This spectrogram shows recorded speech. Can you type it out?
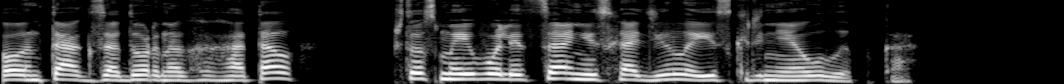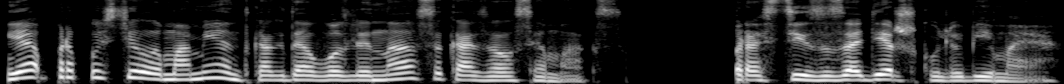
Он так задорно хохотал, что с моего лица не сходила искренняя улыбка. Я пропустила момент, когда возле нас оказался Макс. «Прости за задержку, любимая».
